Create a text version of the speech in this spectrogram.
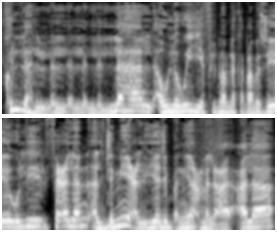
كلها لها الأولوية في المملكة العربيه السعوديه واللي فعلا الجميع اللي يجب أن يعمل على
